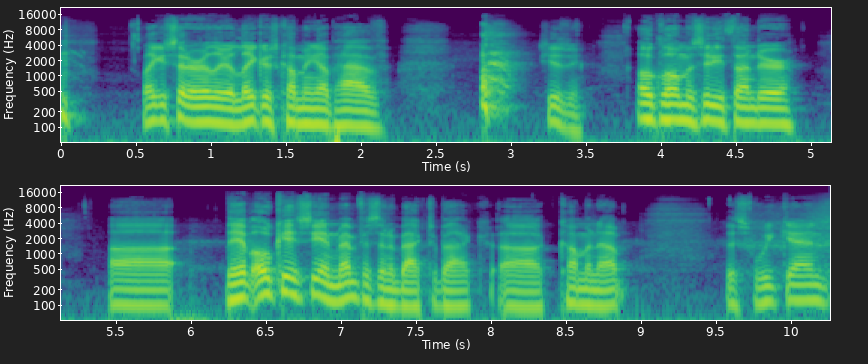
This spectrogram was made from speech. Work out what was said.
like you said earlier, Lakers coming up have, excuse me, Oklahoma City Thunder. Uh, they have OKC and Memphis in a back to back coming up this weekend.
